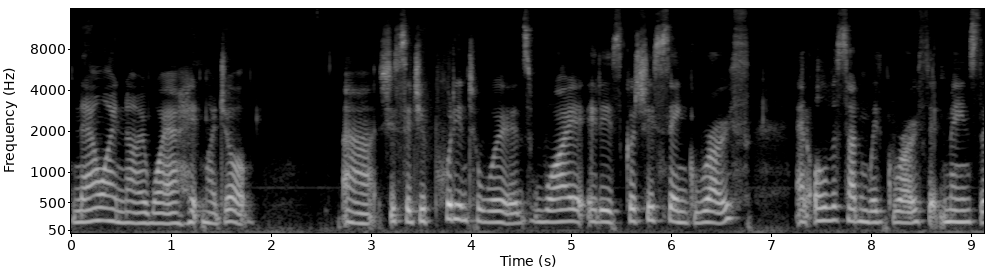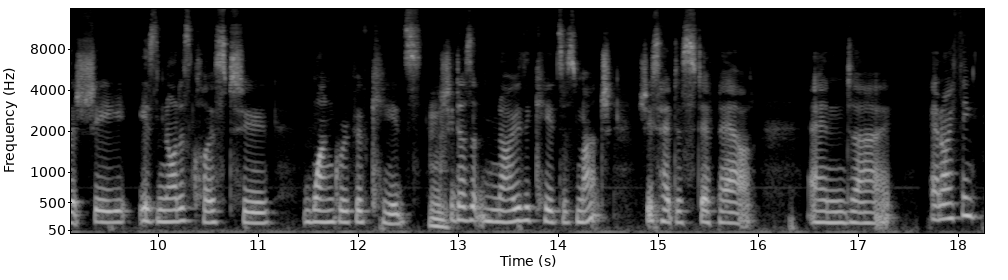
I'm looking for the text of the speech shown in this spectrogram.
"Now I know why I hate my job." Uh, she said, "You put into words why it is because she's seeing growth." And all of a sudden, with growth, it means that she is not as close to one group of kids. Mm. She doesn't know the kids as much. She's had to step out, and uh, and I think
